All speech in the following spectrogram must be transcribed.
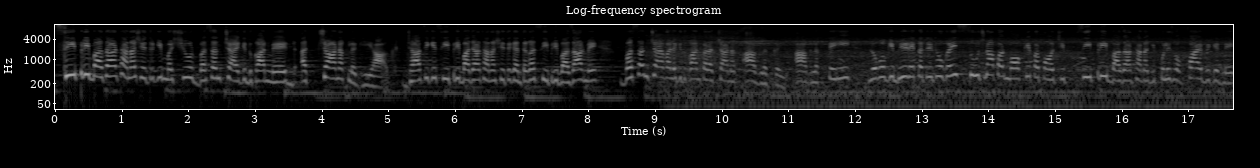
सीपरी बाज़ार थाना क्षेत्र की मशहूर बसंत चाय की दुकान में अचानक लगी आग। झांसी के सीपरी बाज़ार थाना क्षेत्र के अंतर्गत सीपरी बाज़ार में बसंत चाय वाले की दुकान पर अचानक आग लग गई। आग लगते ही लोगों की भीड़ एकत्रित हो गई। सूचना पर मौके पर पहुँची सीपरी बाज़ार थाना की पुलिस व फायर ब्रिगेड ने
